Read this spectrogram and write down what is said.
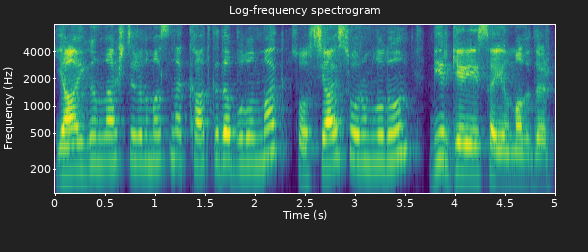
yaygınlaştırılmasına katkıda bulunmak sosyal sorumluluğun bir gereği sayılmalıdır.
